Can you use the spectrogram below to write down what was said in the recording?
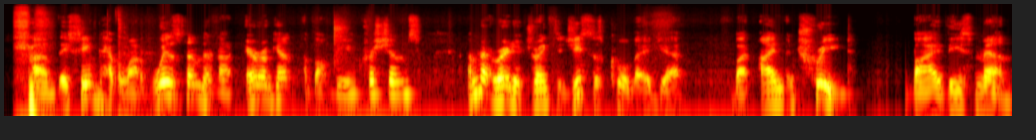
um, they seem to have a lot of wisdom, they're not arrogant about being Christians. I'm not ready to drink the Jesus Kool Aid yet, but I'm intrigued by these men.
